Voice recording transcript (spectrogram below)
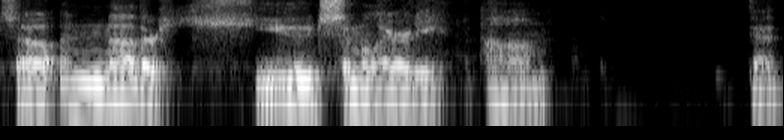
So another huge similarity um, that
